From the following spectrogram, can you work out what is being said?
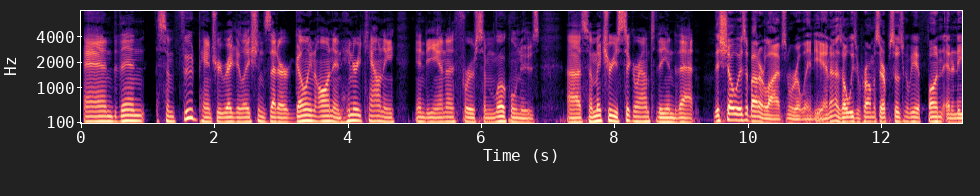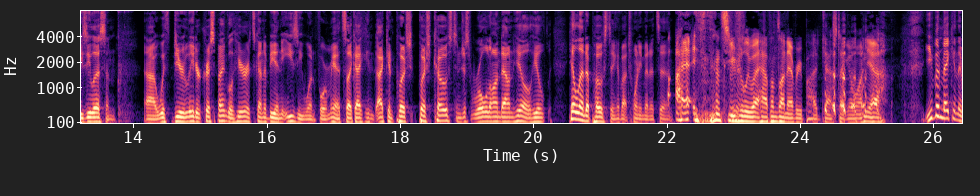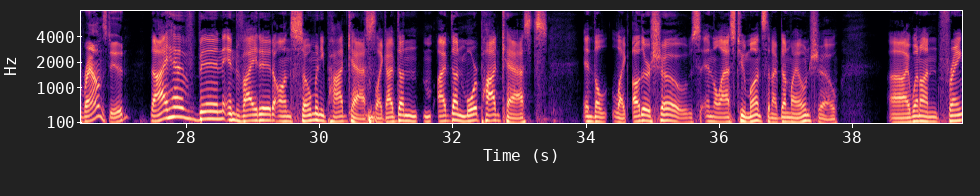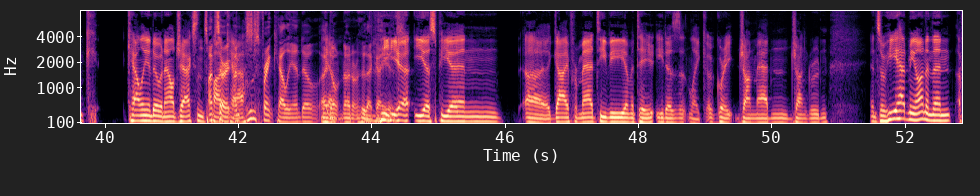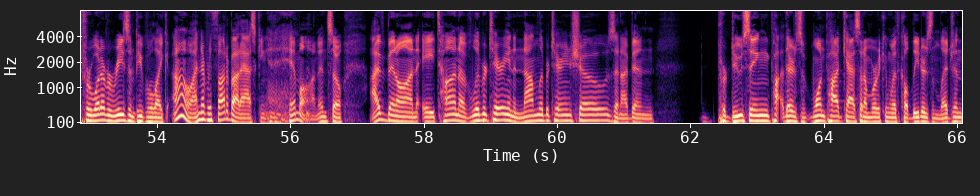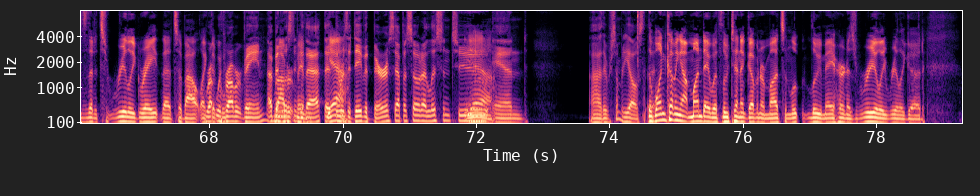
and then some food pantry regulations that are going on in Henry County, Indiana, for some local news. Uh, so make sure you stick around to the end of that. This show is about our lives in rural Indiana. As always, we promise our episodes are going to be a fun and an easy listen. Uh, with dear leader Chris Spangle here, it's going to be an easy one for me. It's like I can I can push push coast and just roll on downhill. He'll he'll end up hosting about twenty minutes in. I, that's usually what happens on every podcast I go on. Yeah. You've been making the rounds, dude. I have been invited on so many podcasts. Like I've done, I've done more podcasts in the like other shows in the last two months than I've done my own show. Uh, I went on Frank Caliendo and Al Jackson's I'm podcast. sorry. I'm, who's Frank Caliendo? I don't I don't know who that guy the is. uh, ESPN uh, guy from Mad TV. Imitate. He does like a great John Madden, Jon Gruden. And so he had me on, and then for whatever reason, people were like, "Oh, I never thought about asking him on." And so I've been on a ton of libertarian and non-libertarian shows, and I've been producing. Po- There's one podcast that I'm working with called Leaders and Legends that it's really great. That's about like the with Robert Vane. I've been Robert listening to that. That- Yeah. There was a David Barris episode I listened to, Yeah. and uh, there was somebody else. The one coming out Monday with Lieutenant Governor Mutz and Lu- Louis Mahern is really, really good.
